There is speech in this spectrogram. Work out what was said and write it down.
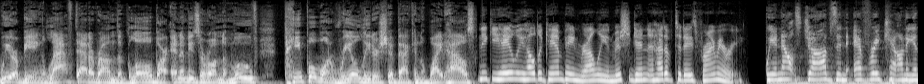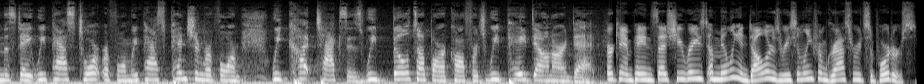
we are being laughed at around the globe, our enemies are on the move. People want real leadership back in the White House. Nikki Haley held a campaign rally in Michigan ahead of today's primary. We announced jobs in every county in the state. We passed tort reform. We passed pension reform. We cut taxes. We built up our coffers. We paid down our debt. Her campaign says she raised a million dollars recently from grassroots supporters.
